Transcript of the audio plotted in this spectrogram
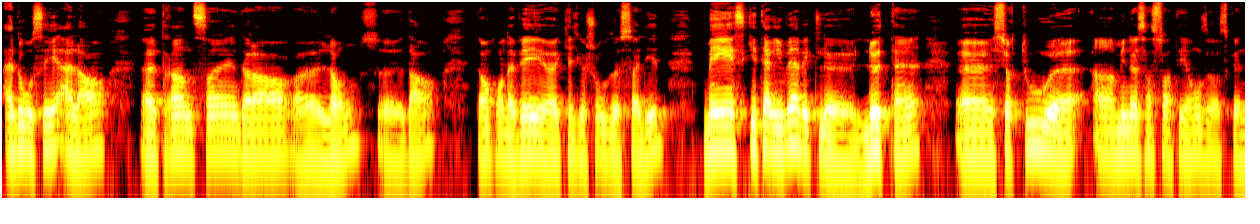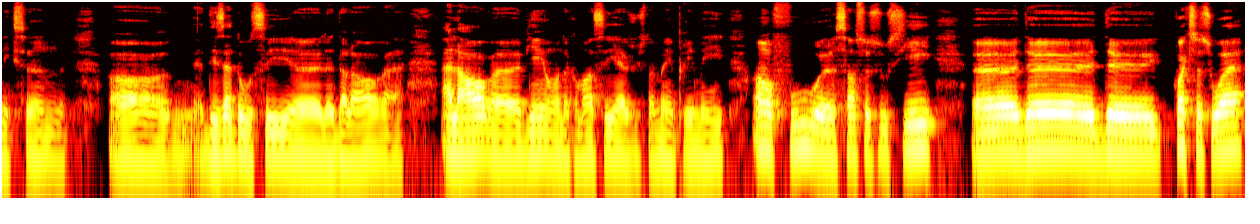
adossée à l'or, 35 dollars l'once d'or. Donc, on avait quelque chose de solide. Mais ce qui est arrivé avec le, le temps, euh, surtout euh, en 1971, lorsque Nixon a désadossé euh, le dollar à, l'or, bien, on a commencé à justement imprimer en fou, sans se soucier de, de quoi que ce soit,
